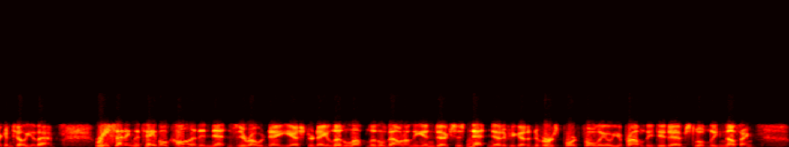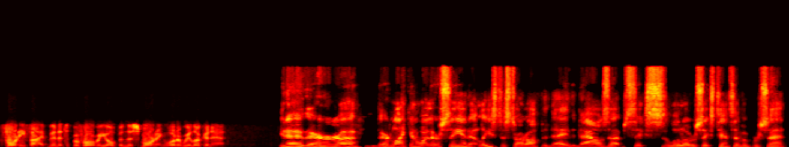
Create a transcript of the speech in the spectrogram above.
I can tell you that. Resetting the table, call it a net zero day yesterday. Little up, little down on the indexes. Net net, if you got a diverse portfolio, you probably did absolutely nothing. 45 minutes before we open this morning, what are we looking at? You know they're uh, they're liking what they're seeing at least to start off the day. The Dow's up six, a little over six tenths of a percent.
